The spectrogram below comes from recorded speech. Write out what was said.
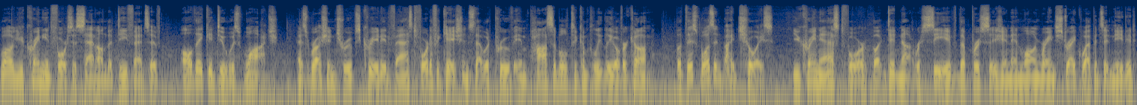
While Ukrainian forces sat on the defensive, all they could do was watch, as Russian troops created vast fortifications that would prove impossible to completely overcome. But this wasn't by choice. Ukraine asked for, but did not receive, the precision and long range strike weapons it needed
